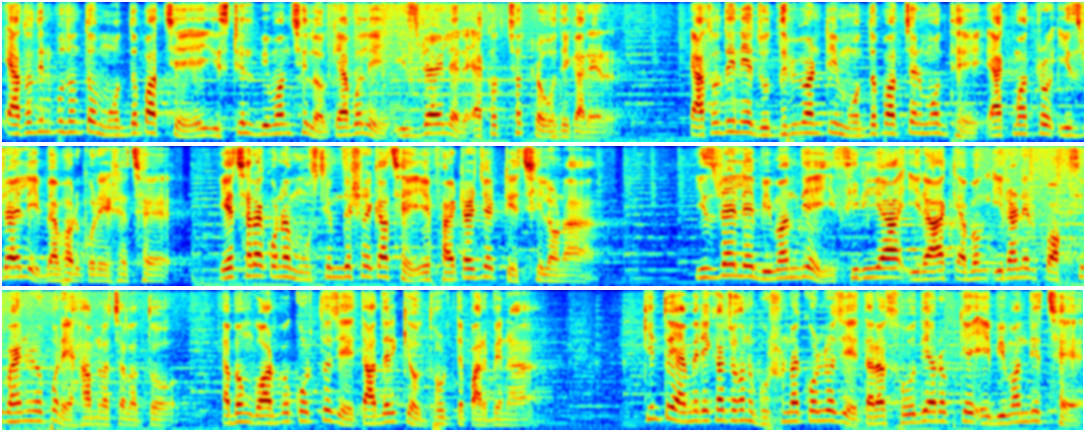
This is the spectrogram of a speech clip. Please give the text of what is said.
এতদিন পর্যন্ত মধ্যপ্রাচ্যে এই স্টিল বিমান ছিল কেবলই ইসরায়েলের একচ্ছত্র অধিকারের। এতদিন এই যুদ্ধবিমানটি মধ্যপ্রাচ্যের মধ্যে একমাত্র ইসরায়েলই ব্যবহার করে এসেছে। এছাড়া কোনো মুসলিম দেশের কাছে এই ফাইটার জেটটি ছিল না। ইসরায়েল বিমান দিয়েই সিরিয়া, ইরাক এবং ইরানের পক্সি বাহিনীর উপরে হামলা চালাতো এবং গর্ব করত যে তাদেরকেও ধরতে পারবে না। কিন্তু আমেরিকা যখন ঘোষণা করল যে তারা সৌদি আরবকে এই বিমান দিচ্ছে,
